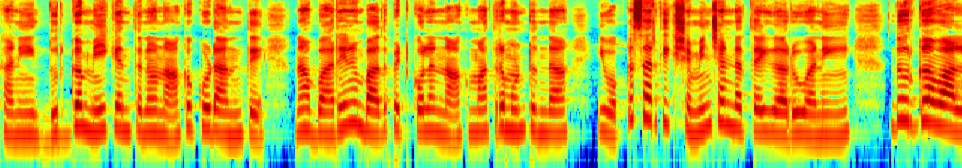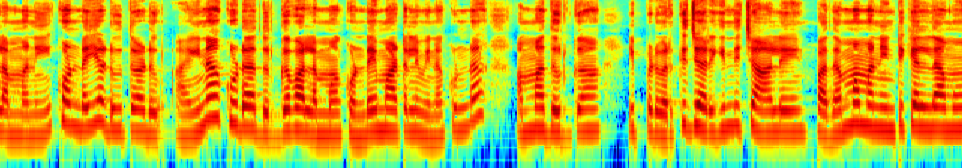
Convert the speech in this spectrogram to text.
కానీ దుర్గ మీకెంతనో నాకు కూడా అంతే. నా భార్యను బాధ పెట్టుకోవాలని నాకు మాత్రం ఉంటుందా? ఈ ఒక్కసారికి క్షమించండి అత్తయ్య గారు అని దుర్గ వాళ్ళమ్మని కొండయ్య అడుగుతాడు. అయినా కూడా దుర్గ వాళ్ళమ్మ కొండయ్య మాటలు వినకుండా అమ్మ దుర్గా ఇప్పటివరకు జరిగింది చాలే. పదమ్మ మన ఇంటికి వెళ్దాము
